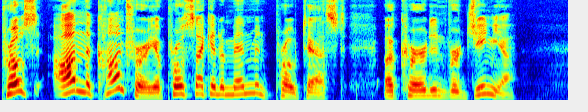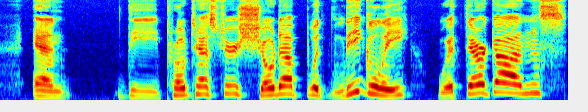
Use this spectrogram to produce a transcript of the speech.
Pro, on the contrary, a pro Second Amendment protest occurred in Virginia, and the protesters showed up with legally with their guns,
